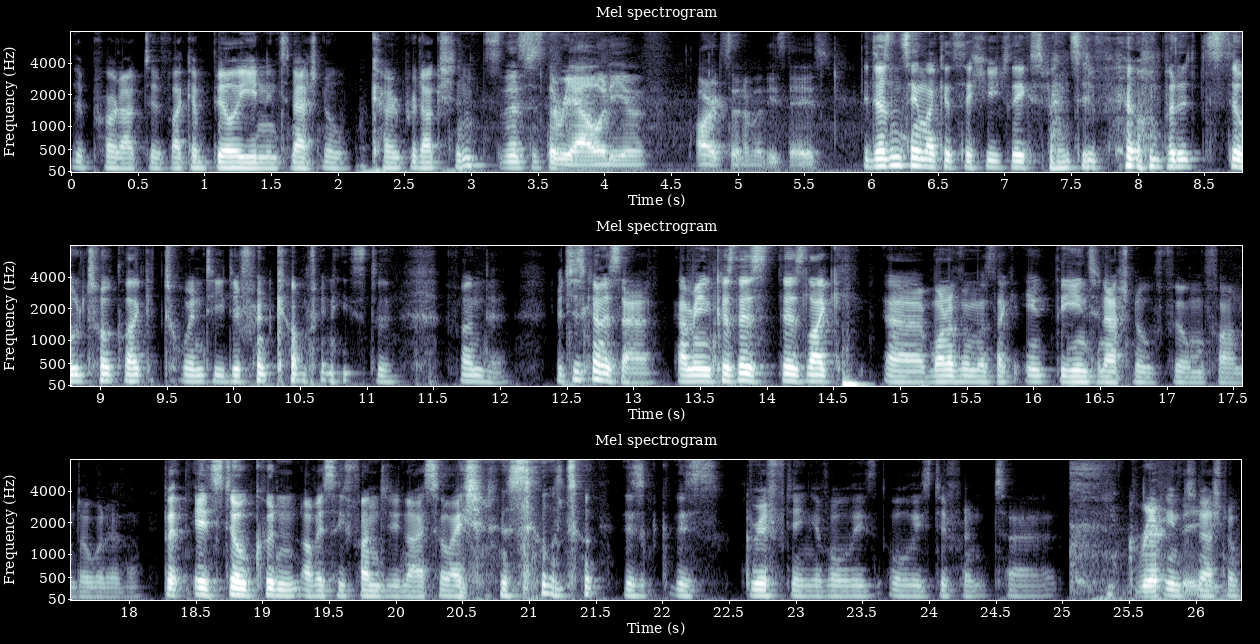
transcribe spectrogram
the product of like a billion international co-productions. So that's just the reality of art cinema these days. It doesn't seem like it's a hugely expensive film, but it still took like twenty different companies to fund it which is kind of sad. I mean, because there's there's like uh, one of them was like in, the International Film Fund or whatever, but it still couldn't obviously fund it in isolation. It still took this this grifting of all these all these different uh, grifting international.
